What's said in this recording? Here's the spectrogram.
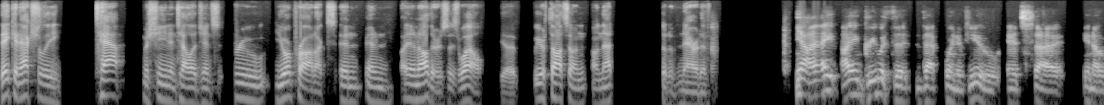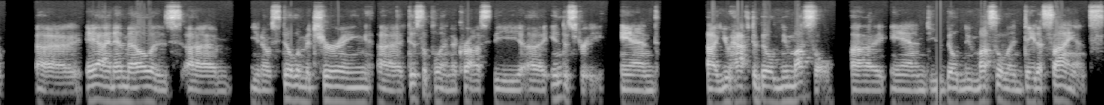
They can actually tap machine intelligence through your products and, and, and others as well. Uh, your thoughts on, on that sort of narrative? Yeah, I, I agree with the, that point of view. It's, uh, you know, uh, AI and ML is, um, you know, still a maturing uh, discipline across the uh, industry. And uh, you have to build new muscle uh, and you build new muscle in data science.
